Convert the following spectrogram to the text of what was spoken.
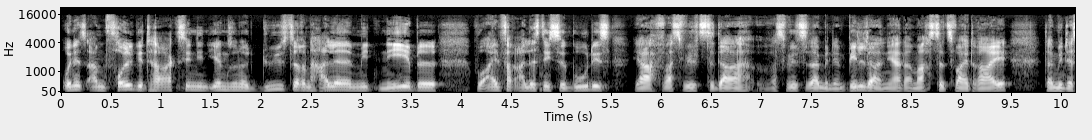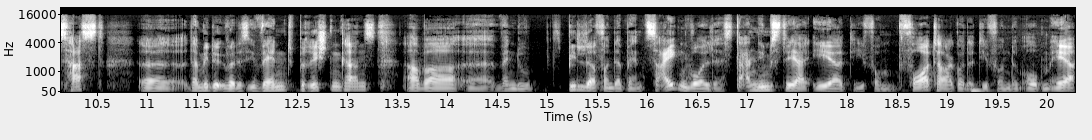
Und jetzt am Folgetag sind die in irgendeiner düsteren Halle mit Nebel, wo einfach alles nicht so gut ist. Ja, was willst du da, was willst du da mit den Bildern? Ja, da machst du zwei, drei, damit du es hast, äh, damit du über das Event berichten kannst. Aber äh, wenn du Bilder von der Band zeigen wolltest, dann nimmst du ja eher die vom Vortag oder die von dem Open Air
